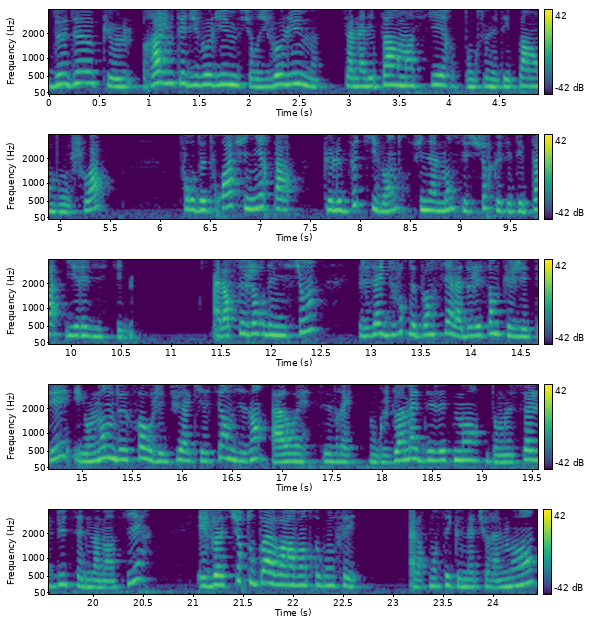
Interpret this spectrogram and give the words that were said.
de deux que rajouter du volume sur du volume, ça n'allait pas amincir donc ce n'était pas un bon choix, pour de trois finir par que le petit ventre, finalement, c'est sûr que c'était pas irrésistible. Alors ce genre d'émission, j'essaye toujours de penser à l'adolescente que j'étais et au nombre de fois où j'ai pu acquiescer en me disant Ah ouais, c'est vrai, donc je dois mettre des vêtements dont le seul but c'est de m'amincir et je dois surtout pas avoir un ventre gonflé. Alors qu'on sait que naturellement,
